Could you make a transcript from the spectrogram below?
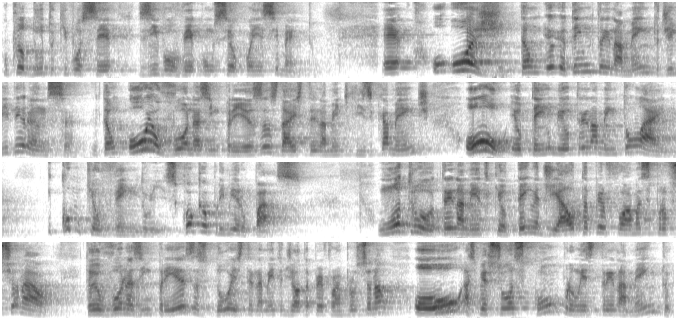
o produto que você desenvolver com o seu conhecimento. É, hoje, então, eu, eu, tenho um treinamento de liderança. Então, ou eu vou nas empresas dar esse treinamento fisicamente, ou eu tenho meu treinamento online. E como que eu vendo isso? Qual que é o primeiro passo? Um outro treinamento que eu tenho é de alta performance profissional. Então eu vou nas empresas, dou esse treinamento de alta performance profissional, ou as pessoas compram esse treinamento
